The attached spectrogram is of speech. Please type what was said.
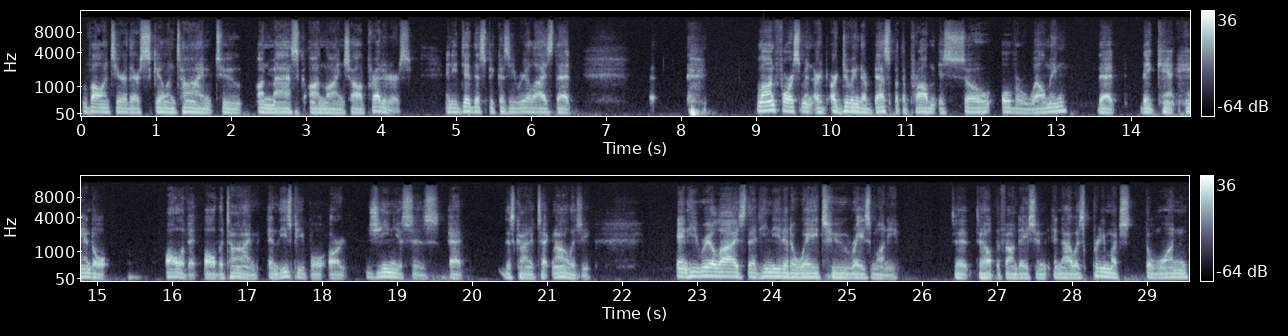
who volunteer their skill and time to unmask online child predators. And he did this because he realized that law enforcement are, are doing their best, but the problem is so overwhelming that they can't handle all of it all the time. And these people are geniuses at this kind of technology. And he realized that he needed a way to raise money to, to help the foundation. And I was pretty much the one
